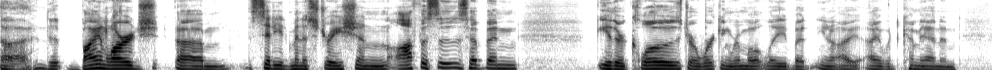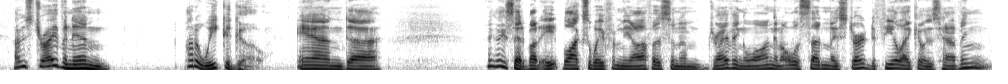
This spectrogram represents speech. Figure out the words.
Uh, the by and large, um, city administration offices have been either closed or working remotely. But you know, I, I would come in and I was driving in about a week ago, and uh, think I said about eight blocks away from the office, and I'm driving along, and all of a sudden I started to feel like I was having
